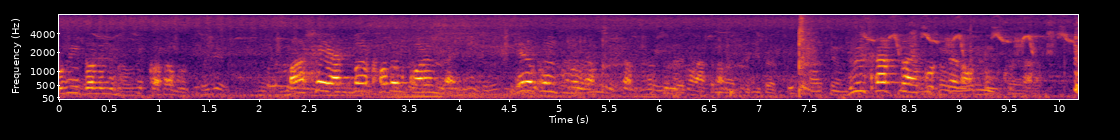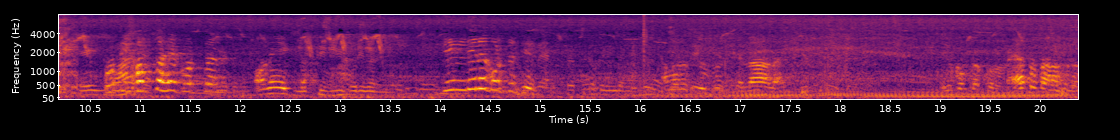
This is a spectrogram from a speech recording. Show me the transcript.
খুবই দলিল ভিত্তিক কথা বলছি মাসে একবার খতম করেন নাই। এরকম কোন। দুই সপ্তাহে করতেন প্রতি সপ্তাহে করতেন অনেক তিন দিনে করতে চেয়েছেন এরকমটা করো না। এত তাড়াহুড়ো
